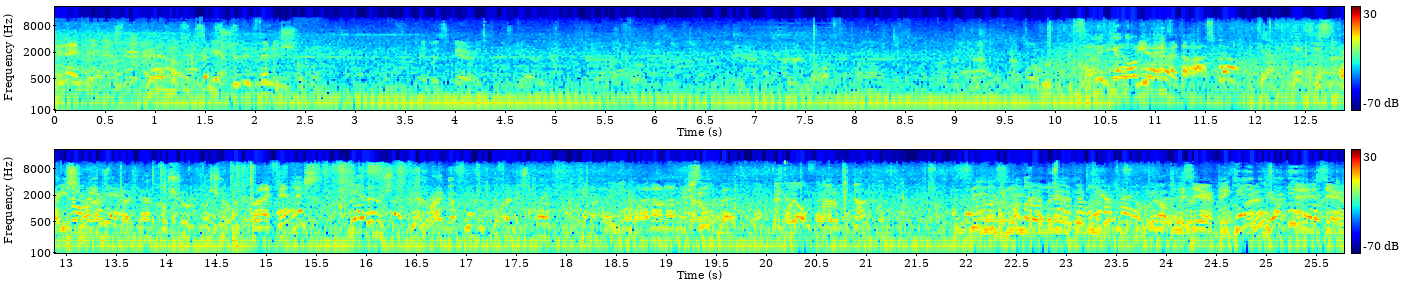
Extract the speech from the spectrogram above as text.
Did I finish then? or no? Finish, you did finish. it was scary. scary. You're You'll be there at the hospital? Yeah. Yes, yes. Are you sure? Yeah, for sure, for sure. But I finished? Yes. Finished, yeah, right, now food will finish. Okay, I don't understand, but is there a big bruise? Is there,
